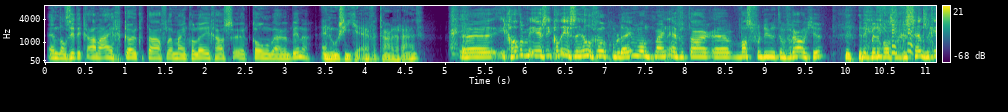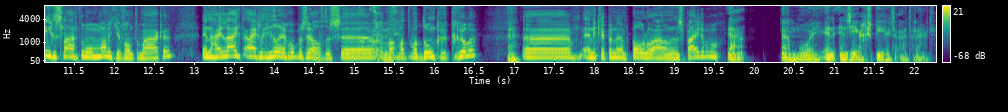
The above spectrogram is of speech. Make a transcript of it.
En dan zit ik aan mijn eigen keukentafel en mijn collega's komen bij me binnen. En hoe ziet je avatar eruit? Uh, ik had hem eerst. Ik had eerst een heel groot probleem, want mijn avatar uh, was voortdurend een vrouwtje. En ik ben er pas recentelijk ingeslaagd om een mannetje van te maken. En hij lijkt eigenlijk heel erg op mezelf. Dus uh, wat, wat, wat, donkere krullen. Ja. en ik heb een, een, polo aan en een spijkerbroek. Ja, ja mooi. En, en zeer gespierd, uiteraard.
